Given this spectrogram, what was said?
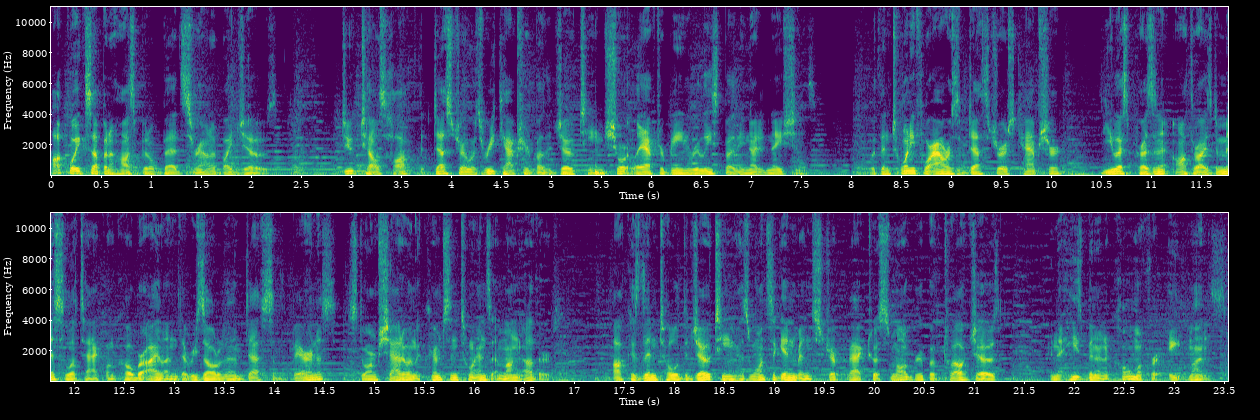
Hawk wakes up in a hospital bed surrounded by Joes. Duke tells Hawk that Destro was recaptured by the Joe team shortly after being released by the United Nations. Within 24 hours of Destro's capture, the U.S. President authorized a missile attack on Cobra Island that resulted in the deaths of the Baroness, Storm Shadow, and the Crimson Twins, among others. Hawk is then told the Joe team has once again been stripped back to a small group of 12 Joes and that he's been in a coma for eight months.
